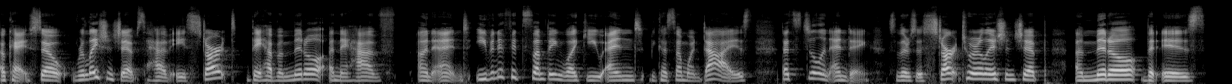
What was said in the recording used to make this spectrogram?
Okay, so relationships have a start, they have a middle, and they have an end. Even if it's something like you end because someone dies, that's still an ending. So there's a start to a relationship, a middle that is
